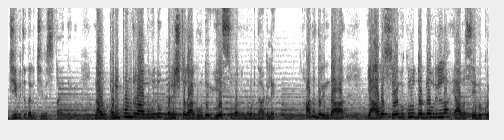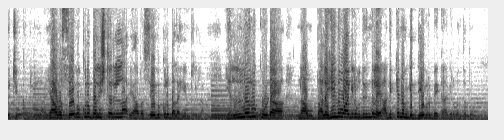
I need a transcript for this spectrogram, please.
ಜೀವಿತದಲ್ಲಿ ಜೀವಿಸ್ತಾ ಇದ್ದೇವೆ. ನಾವು ಪರಿಪೂರ್ಣರಾಗುವುದು, ಬಲಿಷ್ಠರಾಗುವುದು ಯೇಸುವನ್ನು ನೋಡಿದಾಗಲೇ. ಆದುದರಿಂದ ಯಾವ ಸೇವಕರು ದೊಡ್ಡವರಿಲ್ಲ, ಯಾವ ಸೇವಕರು ಚಿಕ್ಕವರಿಲ್ಲ, ಯಾವ ಸೇವಕರು ಬಲಿಷ್ಠರಿಲ್ಲ, ಯಾವ ಸೇವಕರು ಬಲಹೀನರಿಲ್ಲ. ಎಲ್ಲರೂ ಕೂಡ ನಾವು ಬಲಹೀನವಾಗಿರುವುದರಿಂದಲೇ ಅದಕ್ಕೆ ನಮಗೆ ದೇವರು ಬೇಕಾಗಿರುವಂಥದ್ದು.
